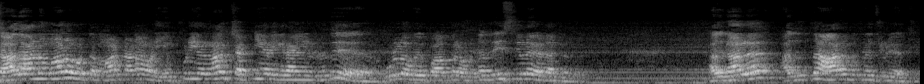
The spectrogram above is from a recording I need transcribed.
சாதாரணமான ஒருத்தன் மாட்டானா அவனை எப்படியெல்லாம் சட்னி அரைக்கிறாங்கன்றது உள்ள போய் பார்க்குறவனுக்கு அது சில இடங்கள். அதனால அதுதான் ஆரம்பத்தில் சொல்லியாச்சு.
